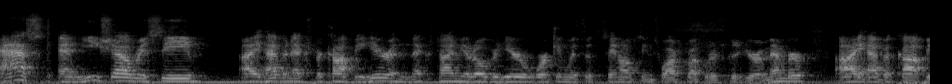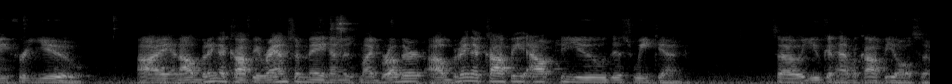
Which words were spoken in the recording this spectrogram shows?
ask and ye shall receive. I have an extra copy here, and next time you're over here working with the St. Augustine Swashbucklers because you're a member, I have a copy for you. I and I'll bring a copy. Ransom Mayhem is my brother. I'll bring a copy out to you this weekend, so you can have a copy also.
